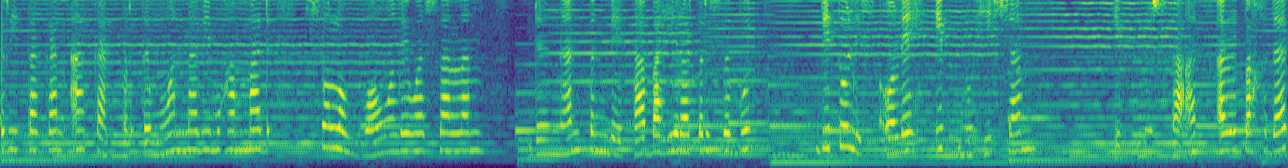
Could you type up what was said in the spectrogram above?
ceritakan akan pertemuan Nabi Muhammad Sallallahu Alaihi Wasallam dengan pendeta Bahira tersebut ditulis oleh Ibnu Hisham, Ibnu Sa'ad al-Baghdad,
